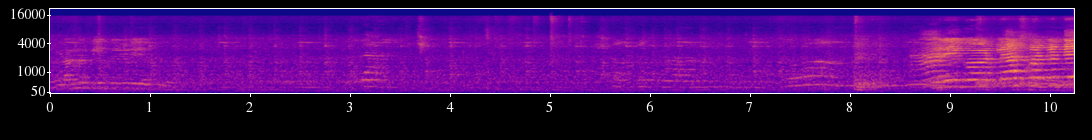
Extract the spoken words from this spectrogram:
వీళ్ళందరూ గీతు వీడియో వెరీ గుడ్ క్లాస్ పట్టండి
